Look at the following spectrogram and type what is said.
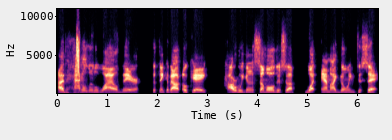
I've had a little while there to think about okay, how are we going to sum all this up? What am I going to say?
